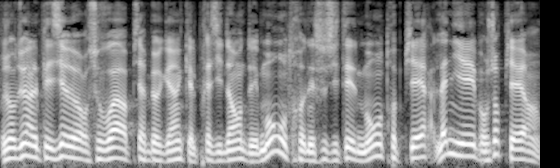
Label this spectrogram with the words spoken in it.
Aujourd'hui, on a le plaisir de recevoir Pierre Burguin, qui est le président des montres, des sociétés de montres, Pierre Lanier. Bonjour Pierre.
